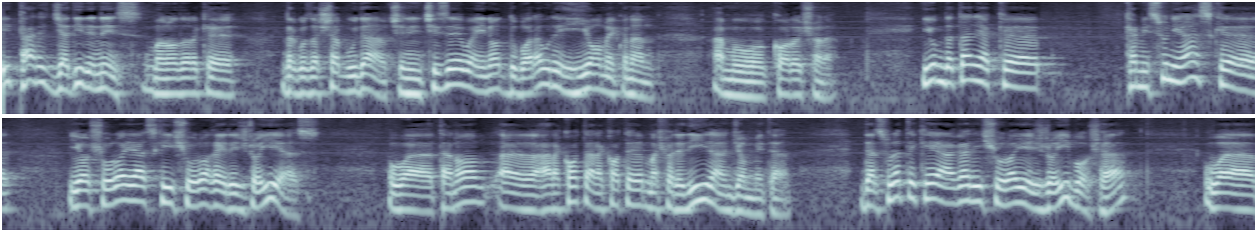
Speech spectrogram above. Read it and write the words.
این طرح جدید نیست معنا داره که در گذشته بوده چنین چیزه و اینا دوباره او را می‌کنن امو کارشانه این عمدتا یک کمیسیونی است که یا شورای است که شورا غیر اجرایی است و تنها حرکات حرکات مشورتی را انجام میتن در صورتی که اگر شورای اجرایی باشد و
